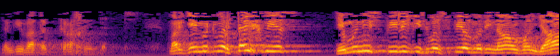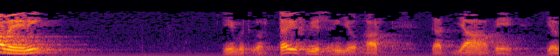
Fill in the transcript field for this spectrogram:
Dink jy wat 'n krag het dit? Maar jy moet oortuig wees, jy moenie speletjies wil speel met die naam van Jahwe nie. Jy moet oortuig wees in jou hart dat Jawe jou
